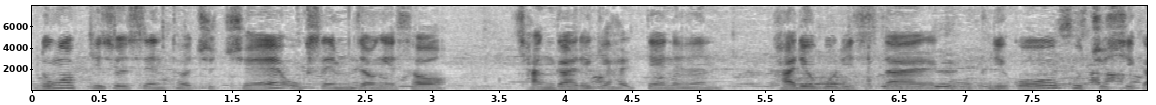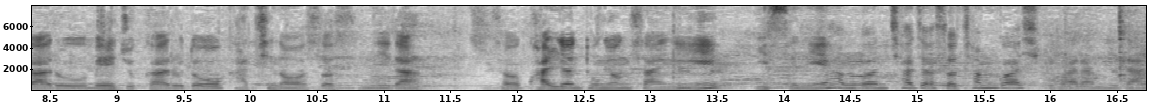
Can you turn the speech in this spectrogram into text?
농업기술센터 주최 옥샘정에서 장가르기 할 때는 발효보리쌀 그리고 고추씨 가루, 메주가루도 같이 넣었었습니다. 그래서 관련 동영상이 있으니 한번 찾아서 참고하시기 바랍니다.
